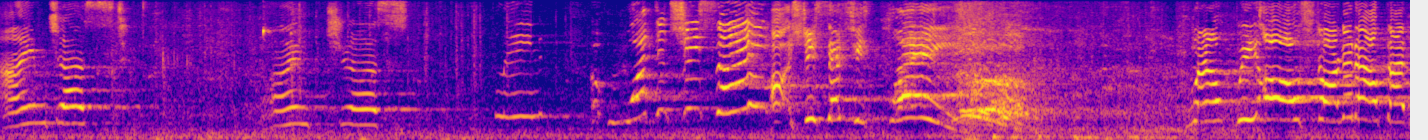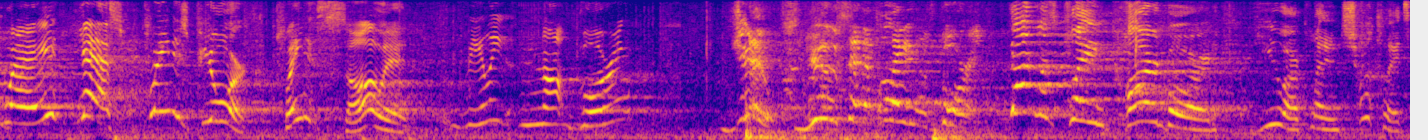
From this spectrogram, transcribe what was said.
I'm just. I'm just. plain. Uh, what did she say? Uh, she said she's plain. well, we all started out that way. Yes, plain is pure. Plain is solid. Really? Not boring? You, you said that plain was boring. That was plain cardboard. You are playing chocolate.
